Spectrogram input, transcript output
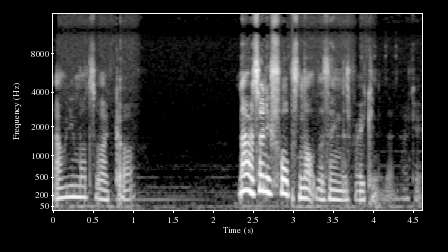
How many mods have I got? No, it's only four, but not the thing that's breaking it then. Okay.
